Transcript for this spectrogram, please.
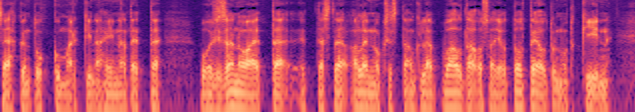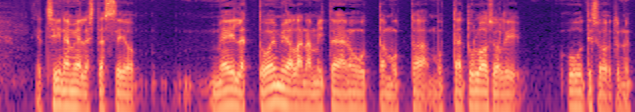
sähkön tukkumarkkinahinnat, että voisi sanoa, että, että tästä alennuksesta on kyllä valtaosa jo toteutunutkin. Et siinä mielessä tässä ei ole meille toimialana mitään uutta, mutta, mutta tämä tulos oli uutisoitu nyt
